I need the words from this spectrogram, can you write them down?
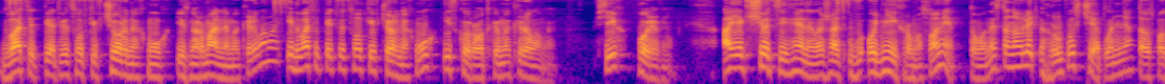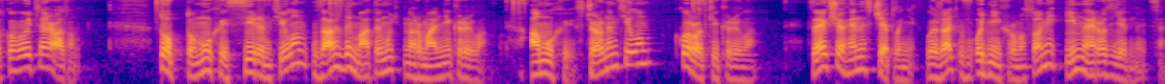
25% чорних мух із нормальними крилами і 25% чорних мух із короткими крилами. Всіх порівну. А якщо ці гени лежать в одній хромосомі, то вони становлять групу щеплення та успадковуються разом. Тобто мухи з сірим тілом завжди матимуть нормальні крила, а мухи з чорним тілом короткі крила. Це якщо гени щеплені, лежать в одній хромосомі і не роз'єднуються.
